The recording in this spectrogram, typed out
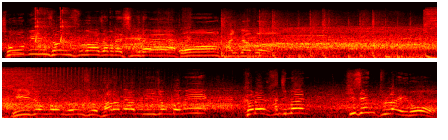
조빈 선수가 잡아냈습니다. 어, 잘 잡아. 이종범 선수, 바람의 아들 이종범이 그래 하지만 희생 플라이로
